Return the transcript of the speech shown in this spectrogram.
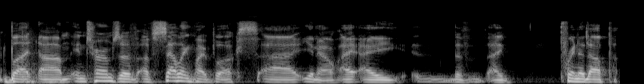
but um, in terms of of selling my books, uh, you know, I I, the, I printed up a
